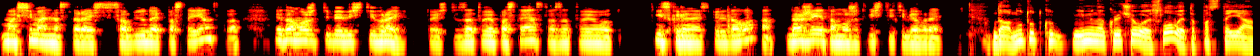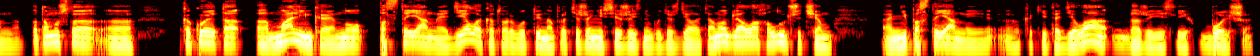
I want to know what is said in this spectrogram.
максимально стараясь соблюдать постоянство, это может тебя вести в рай. То есть за твое постоянство, за твою вот искренность перед Аллахом, даже это может вести тебя в рай. Да, ну тут именно ключевое слово это постоянно, потому что э, какое-то э, маленькое, но постоянное дело, которое вот ты на протяжении всей жизни будешь делать, оно для Аллаха лучше, чем э, непостоянные э, какие-то дела, даже если их больше.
